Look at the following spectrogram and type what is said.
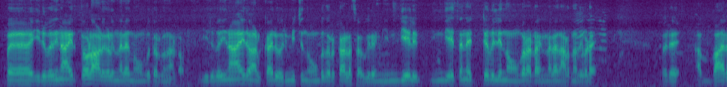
ഇപ്പം ഇരുപതിനായിരത്തോളം ആളുകൾ ഇന്നലെ നോമ്പ് തുറന്നു കേട്ടോ ഇരുപതിനായിരം ആൾക്കാർ ഒരുമിച്ച് നോമ്പ് തുറക്കാനുള്ള സൗകര്യം. ഇന്ത്യയിൽ ഇന്ത്യയിൽ തന്നെ ഏറ്റവും വലിയ നോമ്പറാട്ടോ ഇന്നലെ നടന്നത് ഇവിടെ. ഒരു അപാര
